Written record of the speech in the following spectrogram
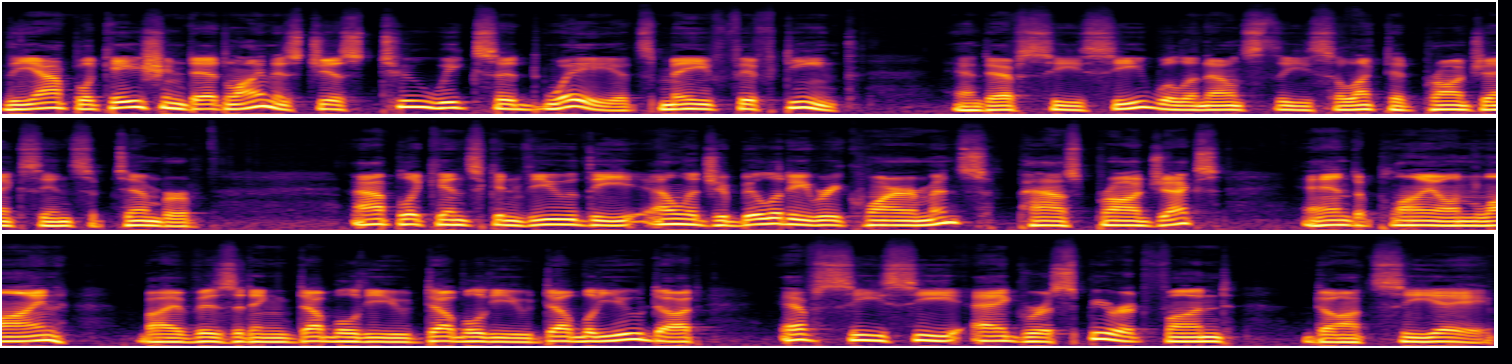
The application deadline is just two weeks away. It's May 15th, and FCC will announce the selected projects in September. Applicants can view the eligibility requirements, past projects, and apply online by visiting www.fccagrispiritfund.com FCC.ca.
